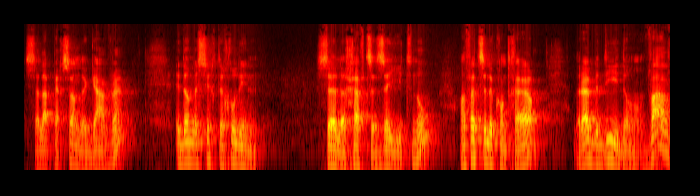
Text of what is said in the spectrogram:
c'est la personne de Gavre, et dans Mesirt Chulin, c'est le Chaftze Zayitnu. En fait, c'est le contraire. Le Rebbe dit dans Vav,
